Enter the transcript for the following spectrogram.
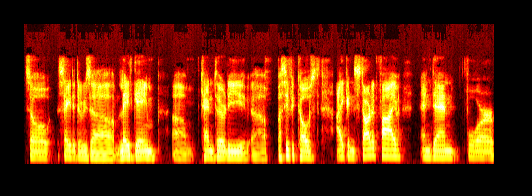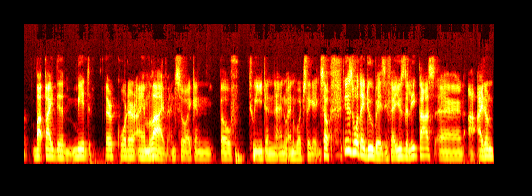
So say that there is a late game, um, 10:30 uh, Pacific Coast. I can start at five, and then for but by the mid third quarter, I am live, and so I can both tweet and and, and watch the game. So this is what I do basically. I use the league pass, and I, I don't.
